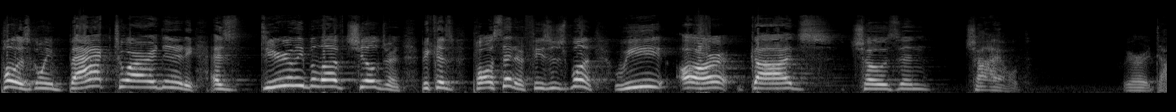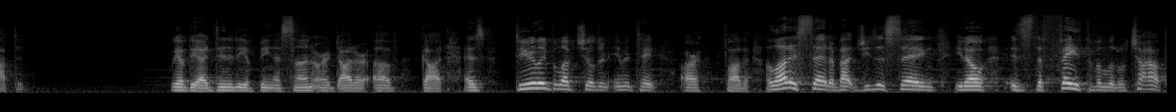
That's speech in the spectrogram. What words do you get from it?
Paul is going back to our identity as dearly beloved children because Paul said in Ephesians 1 we are God's chosen child. We are adopted. We have the identity of being a son or a daughter of God. As dearly beloved children, imitate our Father. A lot is said about Jesus saying, you know, it's the faith of a little child.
